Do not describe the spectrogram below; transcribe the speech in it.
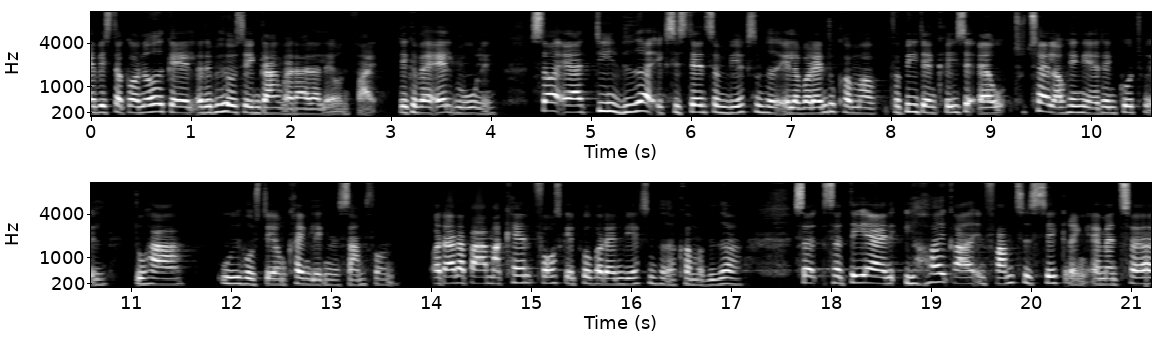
at hvis der går noget galt, og det behøver ikke engang være dig, der laver en fejl, det kan være alt muligt, så er din videre eksistens som virksomhed, eller hvordan du kommer forbi den krise, er jo totalt afhængig af den goodwill, du har ude hos det omkringliggende samfund. Og der er der bare markant forskel på, hvordan virksomheder kommer videre. Så, så det er en, i høj grad en fremtidssikring, at man tør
